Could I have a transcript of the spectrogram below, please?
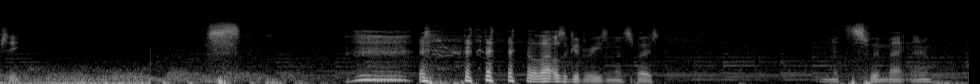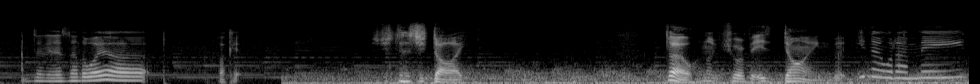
Oopsie. well, that was a good reason, I suppose. You have to swim back now. I don't think there's another way up. Fuck it. Let's just, let's just die. Well, I'm not sure if it is dying, but you know what I mean.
